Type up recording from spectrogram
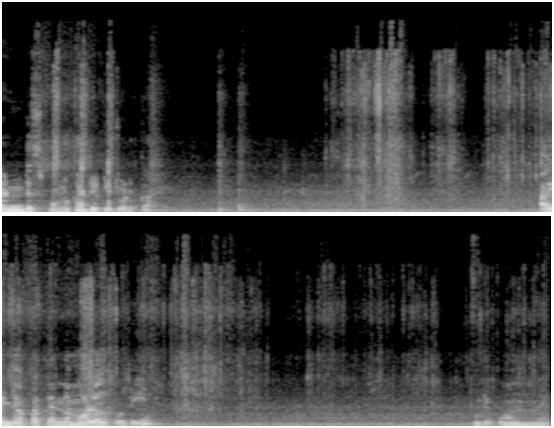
രണ്ട് സ്പൂൺ കടുട്ടിട്ട് കൊടുക്കാം. അതിന്റെ ഒക്കെ തന്നെ മുളക് പൊടി. പൊടി ഒന്ന്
